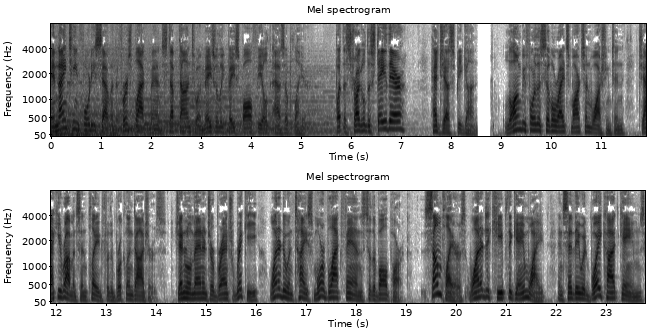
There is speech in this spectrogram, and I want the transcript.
In 1947, the first black man stepped onto a Major League Baseball field as a player. But the struggle to stay there had just begun. Long before the Civil Rights March in Washington, Jackie Robinson played for the Brooklyn Dodgers. General manager Branch Rickey wanted to entice more black fans to the ballpark. Some players wanted to keep the game white and said they would boycott games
